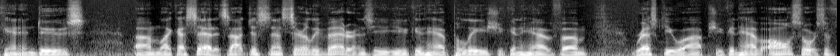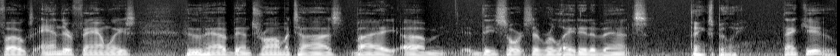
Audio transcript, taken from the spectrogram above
can induce. Um, like I said, it's not just necessarily veterans. You you can have police, you can have um, rescue ops, you can have all sorts of folks and their families who have been traumatized by um, these sorts of related events. Thanks, Billy. Thank you.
